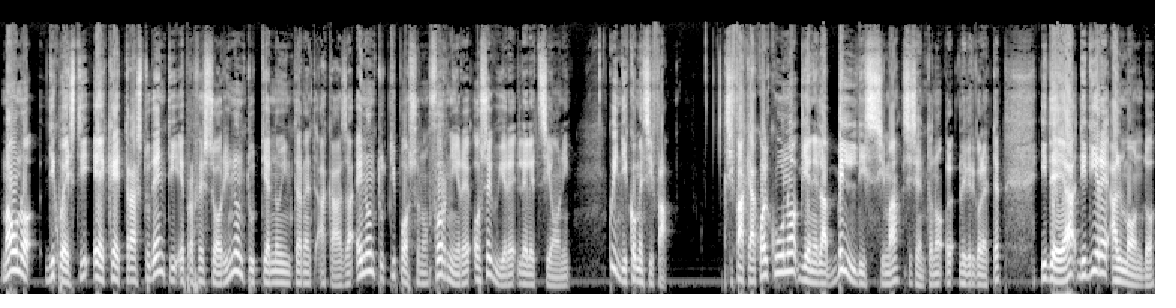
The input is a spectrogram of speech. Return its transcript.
ma uno di questi è che tra studenti e professori non tutti hanno internet a casa e non tutti possono fornire o seguire le lezioni. Quindi come si fa? Si fa che a qualcuno viene la bellissima, si sentono eh, le virgolette, idea di dire al mondo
